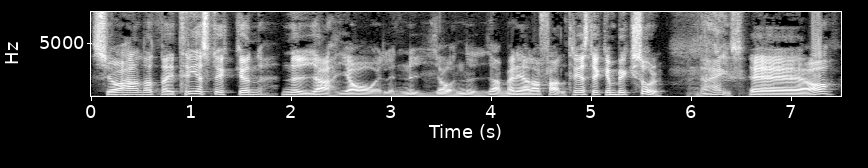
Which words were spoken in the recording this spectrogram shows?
Så jag har handlat mig tre stycken nya, ja eller nya och nya, men i alla fall tre stycken byxor. Nice! Eh, ja,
